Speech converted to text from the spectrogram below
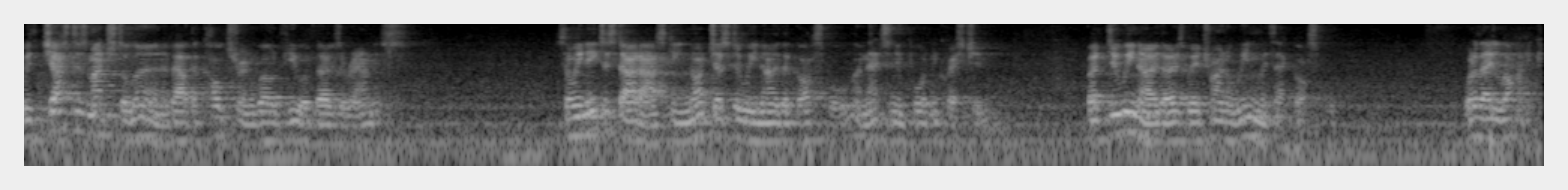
with just as much to learn about the culture and worldview of those around us. So we need to start asking not just do we know the gospel, and that's an important question, but do we know those we're trying to win with that gospel? What are they like?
